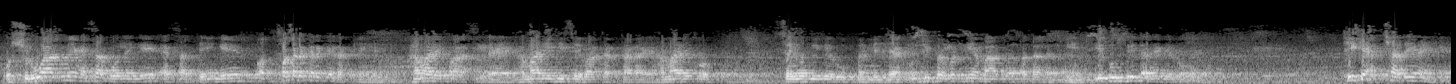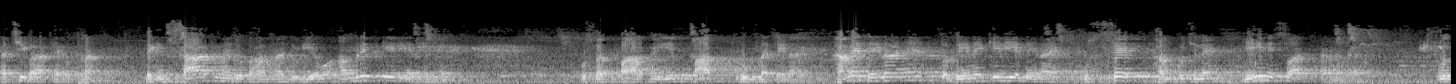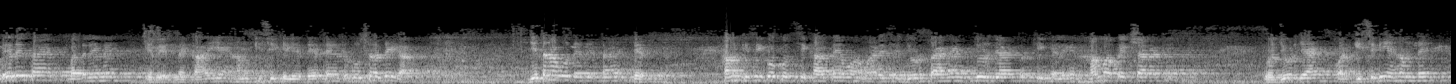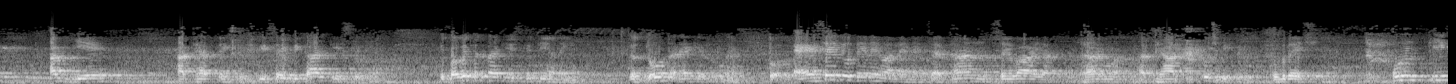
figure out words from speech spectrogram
वो शुरुआत में ऐसा बोलेंगे, ऐसा देंगे और पकड़ करके रखेंगे। हमारे पास ही रहे, हमारी ही सेवा करता रहे, हमारे को सहयोगी के रूप में मिल जाए। उनकी प्रवृत्तियाँ बाद में पता लगती हैं। ये दूसरी तरह के लोग हैं। ठीक है अच्छा दे रहे हैं, अच्छी बात है उतना। लेकिन साथ में जो भावना जुड़ी है, वो अमृत के लिए नहीं है। उस पर पाप है, ये पाप रूप में देना है। हमें देना है तो देने के लिए देना है। उससे हम कुछ लें, यही निस्वार्थ कर्म है। वो दे देता है बदले में। ये वेद में कहा है हम किसी के लिए देते हैं तो दूसरा देगा। जितना वो दे देता है, दे हम किसी को कुछ सिखाते हैं, वो हमारे से जुड़ता है। जुड़ जाए तो ठीक है, लेकिन हम अपेक्षा रखें। वो जुड़ जाए और इसलिए हम दें। अब ये आध्यात्मिक दृष्टि से विकार की स्थिति है, कि पवित्रता की स्थितियाँ नहीं तो दो तरह के लोग हैं। तो ऐसे जो देने वाले हैं, चाहे धन, सेवा या धर्म, अध्यात्म, कुछ भी, उपदेश, उनकी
